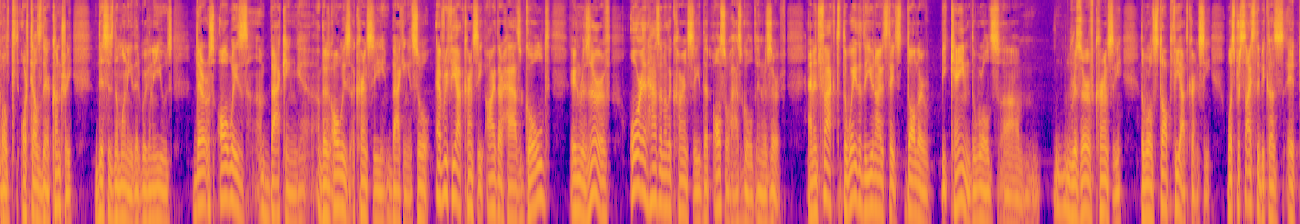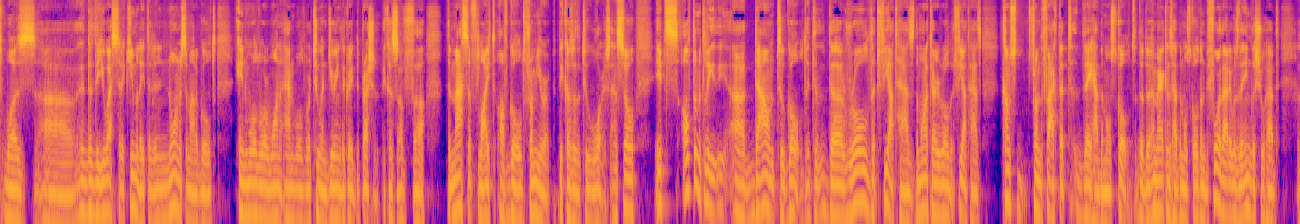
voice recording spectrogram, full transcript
well, or tells their country, this is the money that we're going to use. there's always backing. There's always a currency backing it. So every fiat currency either has gold in reserve or it has another currency that also has gold in reserve. And in fact, the way that the United States dollar became the world's um, reserve currency, the world's top fiat currency, was precisely because it was uh, the, U.S. had accumulated an enormous amount of gold in World War One and World War Two, and during the Great Depression, because of uh, the massive flight of gold from Europe because of the two wars. And so it's ultimately uh, down to gold. It, the role that fiat has, the monetary role that fiat has, comes from the fact that they had the most gold. The, the, Americans had the most gold, and before that, it was the English who had,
